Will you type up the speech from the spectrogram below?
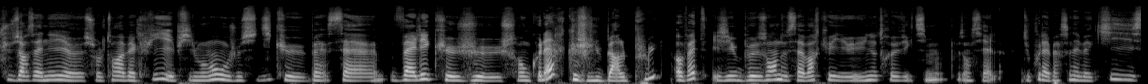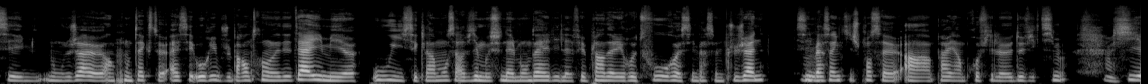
plusieurs années euh, sur le temps avec lui. Et puis le moment où je me suis dit que bah, ça valait que je, je sois en colère, que je lui parle plus. En fait, j'ai eu besoin de savoir qu'il y a eu une autre victime potentielle. Du coup, la personne avec qui il s'est mis, donc déjà euh, un contexte assez horrible, je vais pas rentrer dans les détails, mais où il s'est clairement servi émotionnellement d'elle, il a fait plein d'allers-retours, c'est une personne plus jeune. C'est une mm. personne qui, je pense, a pareil un profil de victime, qui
